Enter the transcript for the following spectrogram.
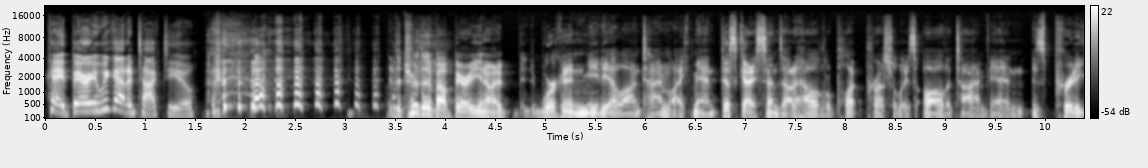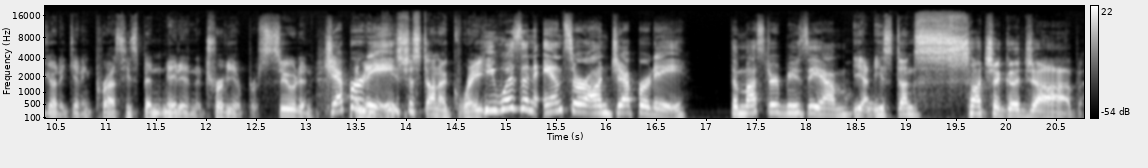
Okay, Barry, we got to talk to you. the truth about Barry, you know, I've been working in media a long time. Like, man, this guy sends out a hell of a pl- press release all the time and is pretty good at getting press. He's been made it into Trivia Pursuit and Jeopardy. I mean, he's just done a great. He was an answer on Jeopardy, the Mustard Museum. yeah, he's done such a good job.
